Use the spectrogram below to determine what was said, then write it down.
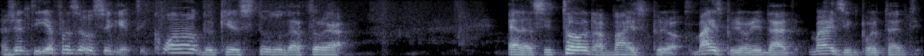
a gente ia fazer o seguinte: quando que o estudo da Torá ela se torna mais, mais prioridade, mais importante,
